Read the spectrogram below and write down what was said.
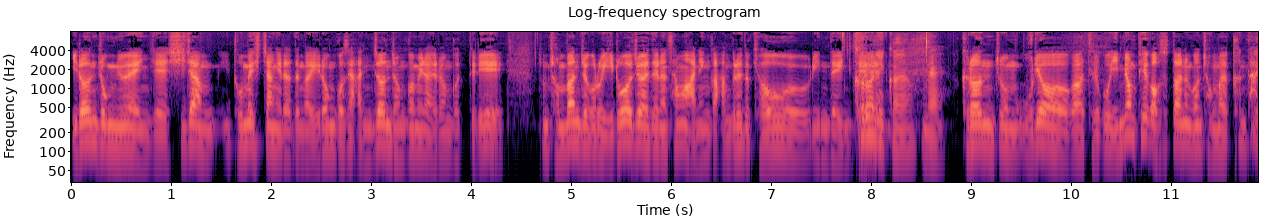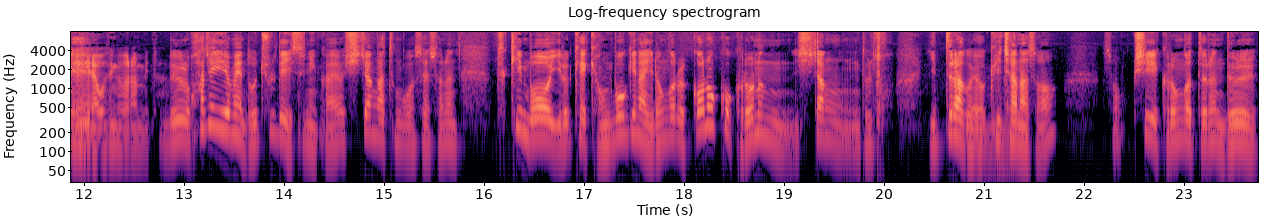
이런 종류의 이제 시장, 이 도매 시장이라든가 이런 곳의 안전 점검이나 이런 것들이 좀 전반적으로 이루어져야 되는 상황 아닌가. 안 그래도 겨울인데 이제 그러니까요. 네. 그런 좀 우려가 들고 인명 피해가 없었다는 건 정말 큰 다행이라고 예. 생각을 합니다. 늘 화재 위험에 노출돼 있으니까요. 시장 같은 곳에서는 특히 뭐 이렇게 경복이나 이런 거를 꺼놓고 그러는 시장들도 있더라고요. 음. 귀찮아서. 그래서 혹시 그런 것들은 늘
